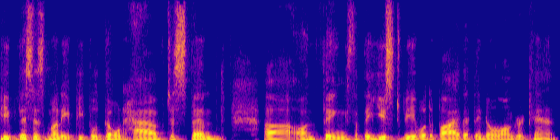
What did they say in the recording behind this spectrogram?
people. This is money people don't have to spend uh, on things that they used to be able to buy that they no longer can.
